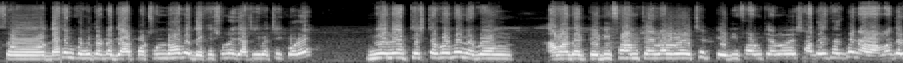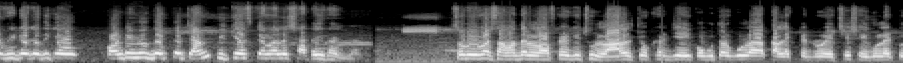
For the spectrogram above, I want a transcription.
সো দেখেন কবুতরটা যার পছন্দ হবে, দেখে শুনে যাচাই বাছাই করে নিয়ে নেওয়ার চেষ্টা করবেন এবং আমাদের টেডি ফার্ম চ্যানেল রয়েছে টেডি ফার্ম চ্যানেলের সাথেই থাকবেন। আর আমাদের ভিডিও যদি কেউ কন্টিনিউ দেখতে চান পিকেএস চ্যানেলের সাথেই থাকবেন। সো ভিউয়ার্স আমাদের লফটের কিছু লাল চোখের যে এই কবুতরগুলা কালেক্টেড রয়েছে, সেইগুলো একটু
